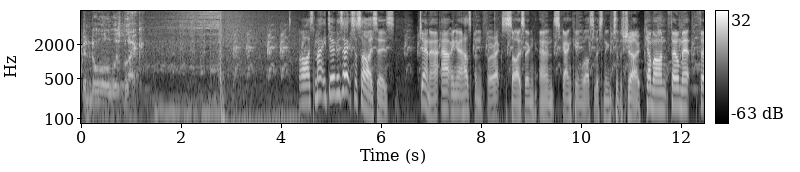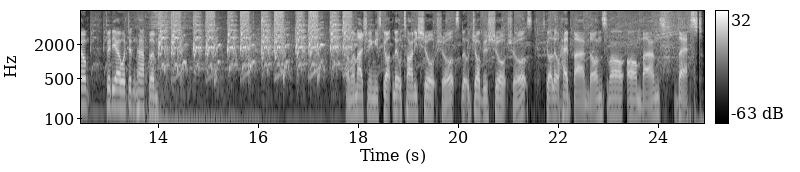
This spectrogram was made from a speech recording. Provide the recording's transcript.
And all was black. Oh, it's Matty doing his exercises. Jenna outing her husband for exercising and skanking whilst listening to the show. Come on, film it. Film. Video what didn't happen. I'm imagining he's got little tiny short shorts, little joggers short shorts. He's got a little headband on, some ar- armbands, vest.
